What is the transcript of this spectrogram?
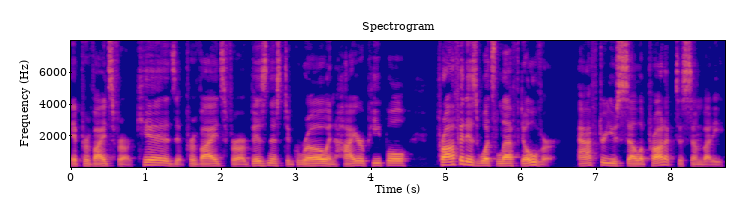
it provides for our kids it provides for our business to grow and hire people. Profit is what's left over after you sell a product to somebody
